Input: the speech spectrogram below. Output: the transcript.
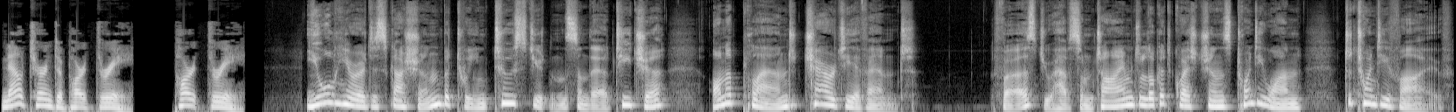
Now turn to Part 3. Part 3. You will hear a discussion between two students and their teacher on a planned charity event. First, you have some time to look at questions 21 to 25.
